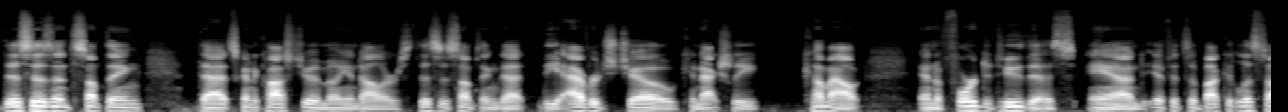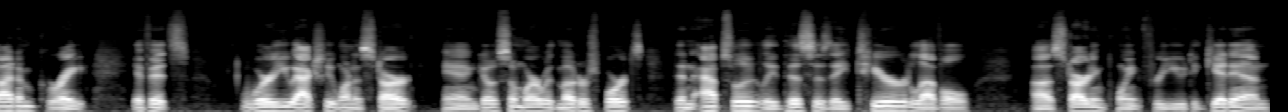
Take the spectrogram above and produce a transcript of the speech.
This isn't something that's going to cost you a million dollars. This is something that the average Joe can actually come out and afford to do this. And if it's a bucket list item, great. If it's where you actually want to start and go somewhere with motorsports, then absolutely, this is a tier level uh, starting point for you to get in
